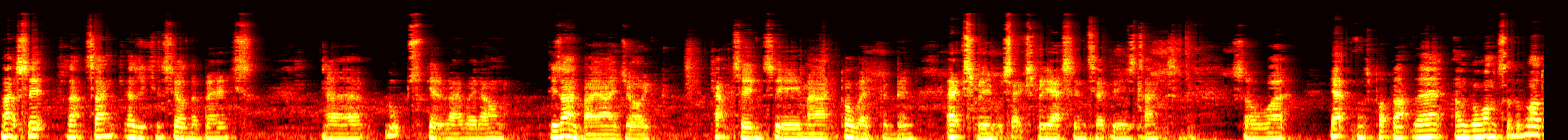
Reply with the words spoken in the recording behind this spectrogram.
And that's it for that tank as you can see on the base. Uh, oops get it right way down. Designed by iJoy. Captain CE mark probably have been X3 which X3S into these tanks? So uh, yeah let's put that there and go on to the mod.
